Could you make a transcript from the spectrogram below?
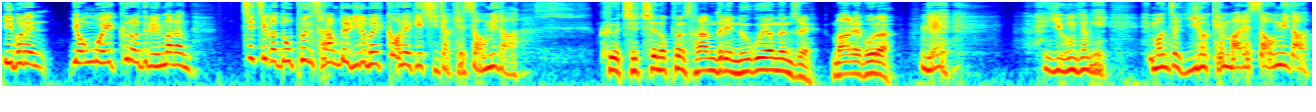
이번엔 영모에 끌어들일 만한 지체가 높은 사람들 이름을 꺼내기 시작했사옵니다. 그 지체 높은 사람들이 누구였는지 말해보라. 예, 유흥형이 먼저 이렇게 말했사옵니다.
